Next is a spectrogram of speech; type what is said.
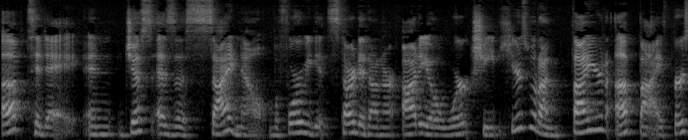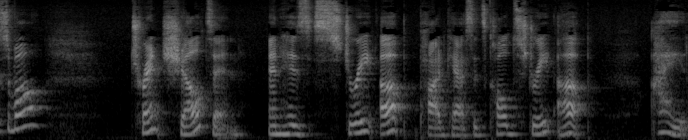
up today. And just as a side note, before we get started on our audio worksheet, here's what I'm fired up by. First of all, Trent Shelton and his Straight Up podcast. It's called Straight Up. I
